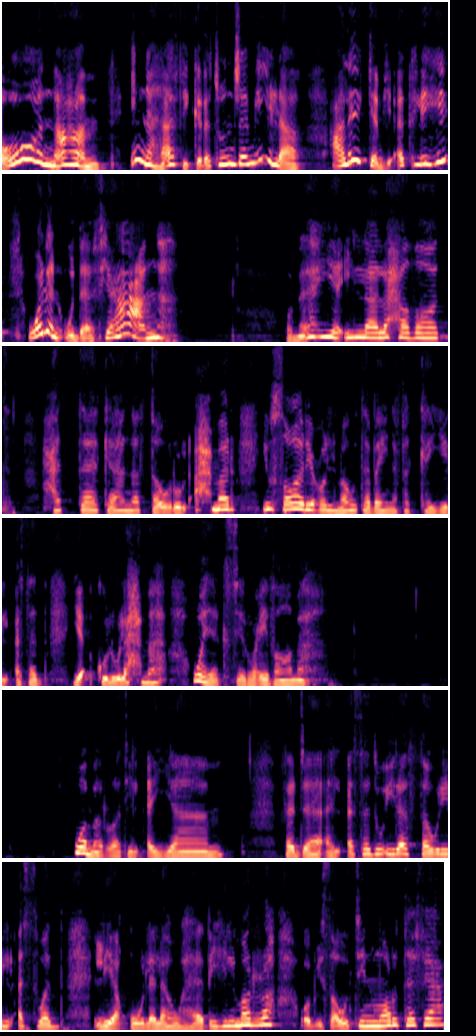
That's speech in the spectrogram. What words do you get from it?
أوه نعم إنها فكرة جميلة. عليك بأكله ولن أدافع عنه. وما هي إلا لحظات حتى كان الثور الأحمر يصارع الموت بين فكي الأسد يأكل لحمه ويكسر عظامه. ومرت الأيام. فجاء الأسد إلى الثور الأسود ليقول له هذه المرة وبصوت مرتفع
